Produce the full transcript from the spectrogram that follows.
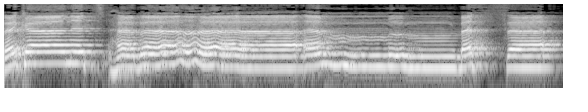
فكانت هباء منبثا.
